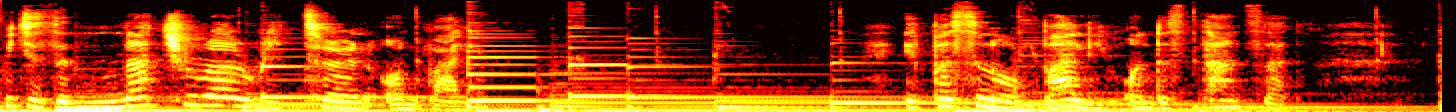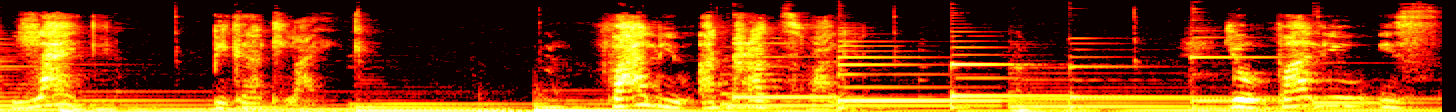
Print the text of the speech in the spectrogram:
which is the natural return on value a person of value understands that like begat like. Value attracts value. Your value is,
